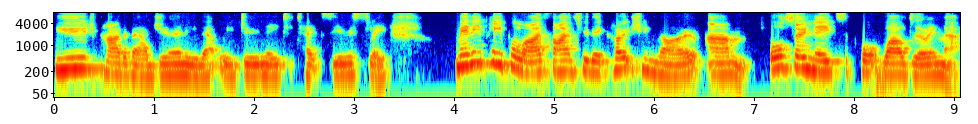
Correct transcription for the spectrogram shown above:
huge part of our journey that we do need to take seriously. Many people i find through their coaching though um, also need support while doing that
